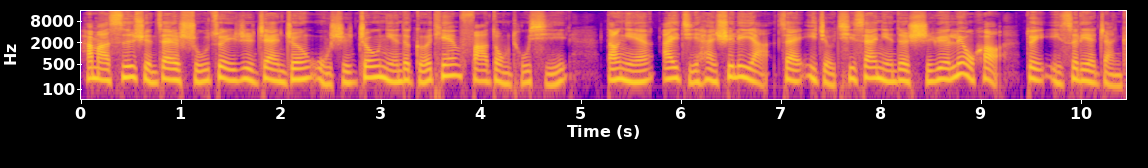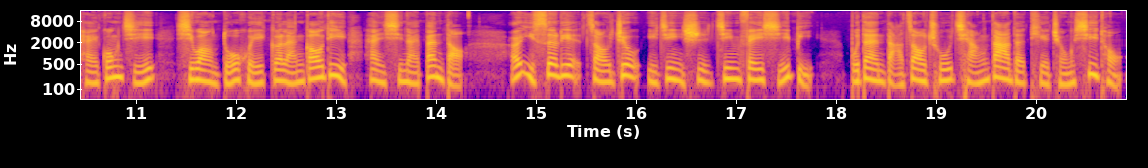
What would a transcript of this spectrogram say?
哈马斯选在赎罪日战争五十周年的隔天发动突袭。当年，埃及和叙利亚在一九七三年的十月六号对以色列展开攻击，希望夺回戈兰高地和西奈半岛。而以色列早就已经是今非昔比，不但打造出强大的铁穹系统，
